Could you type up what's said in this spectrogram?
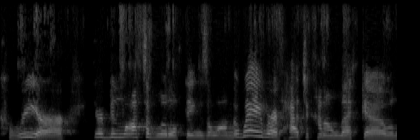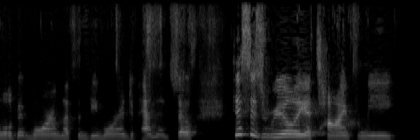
career, there have been lots of little things along the way where I've had to kind of let go a little bit more and let them be more independent. So this is really a time for me,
